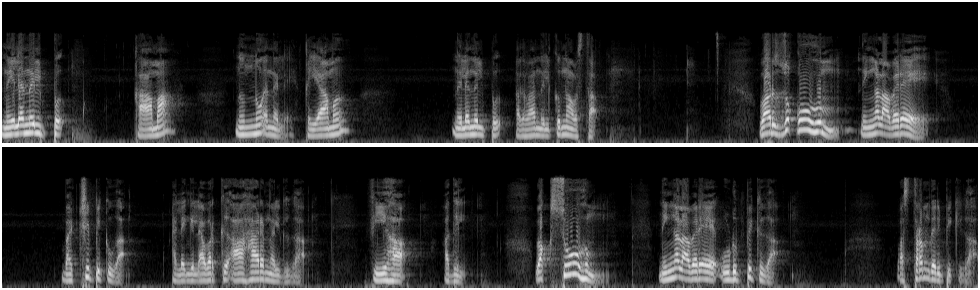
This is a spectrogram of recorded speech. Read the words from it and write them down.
നിലനിൽപ്പ്. കാമ നിന്നു എന്നല്ലേ? ഖിയാമ് നിലനിൽപ്പ് അഥവാ നിൽക്കുന്ന അവസ്ഥ. വർസുക്കൂഹും നിങ്ങൾ അവരെ ഭക്ഷിപ്പിക്കുക അല്ലെങ്കിൽ അവർക്ക് ആഹാരം നൽകുക. ഫീഹ അതിൽ. വക്സൂഹും നിങ്ങൾ അവരെ ഉടുപ്പിക്കുക. വസ്ത്രം ധരിപ്പിക്കുക.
